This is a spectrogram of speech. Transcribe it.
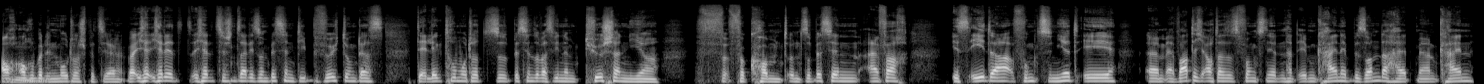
Auch, auch über den Motor speziell. Weil ich, ich, hatte, ich hatte zwischenzeitlich so ein bisschen die Befürchtung, dass der Elektromotor so ein bisschen sowas wie einem Türscharnier verkommt und so ein bisschen einfach ist eh da, funktioniert eh, ähm, erwarte ich auch, dass es funktioniert und hat eben keine Besonderheit mehr und kein,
